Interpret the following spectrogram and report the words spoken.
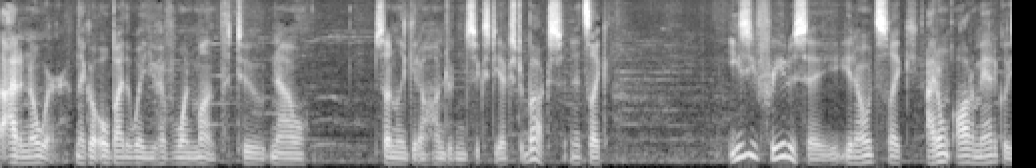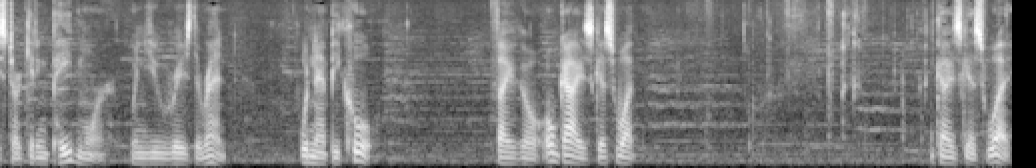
out of nowhere. And they go, "Oh, by the way, you have one month to now suddenly get 160 extra bucks." And it's like easy for you to say, you know, it's like I don't automatically start getting paid more when you raise the rent. Wouldn't that be cool? if I could go, oh, guys, guess what? Guys, guess what?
